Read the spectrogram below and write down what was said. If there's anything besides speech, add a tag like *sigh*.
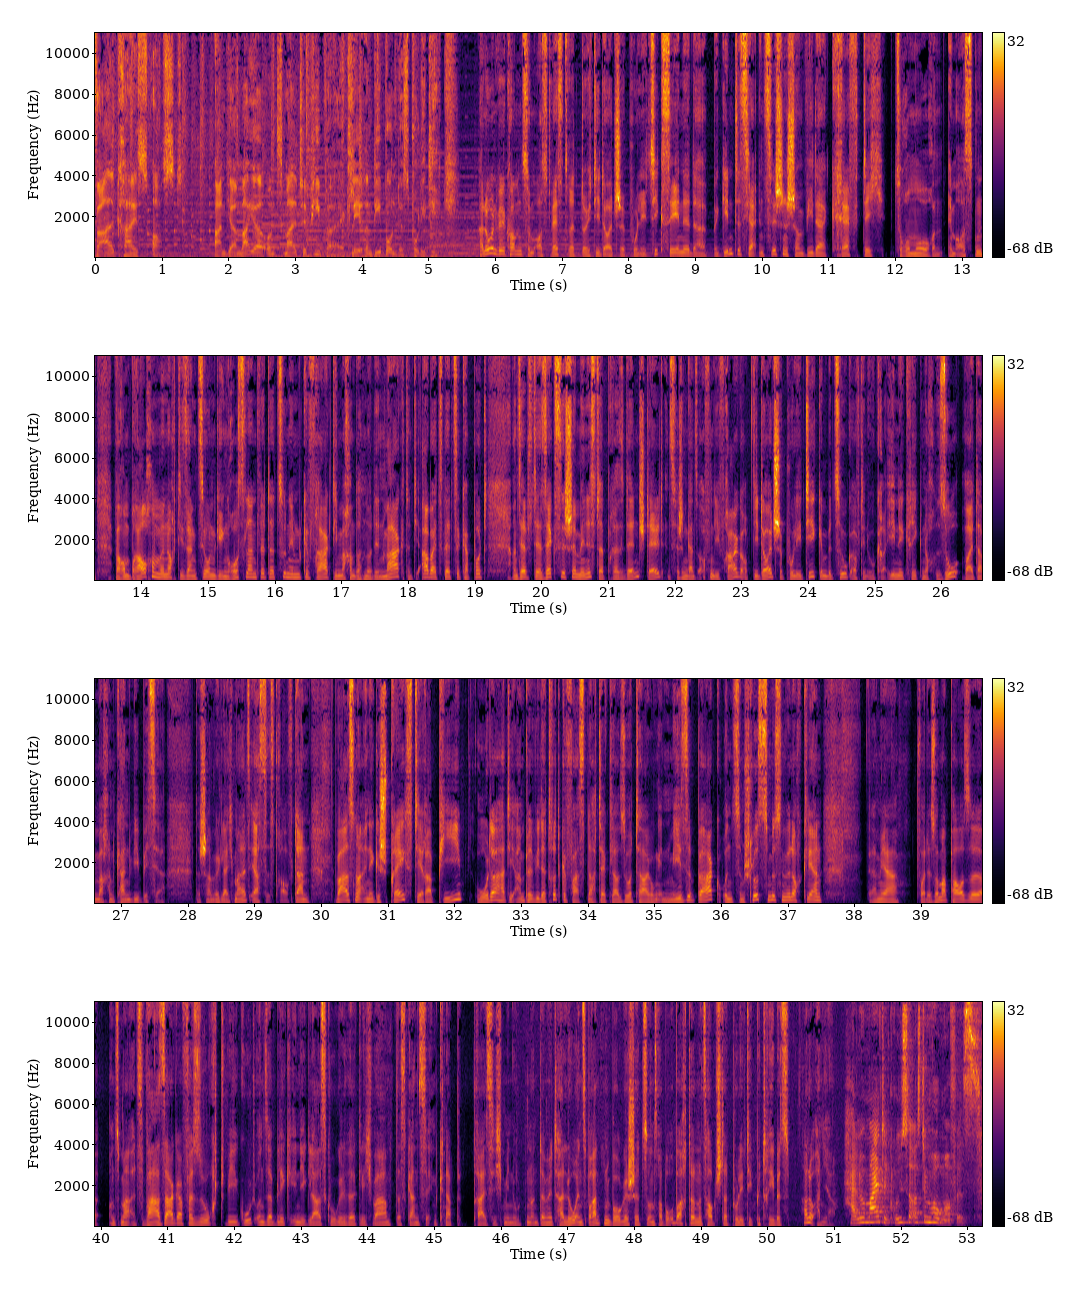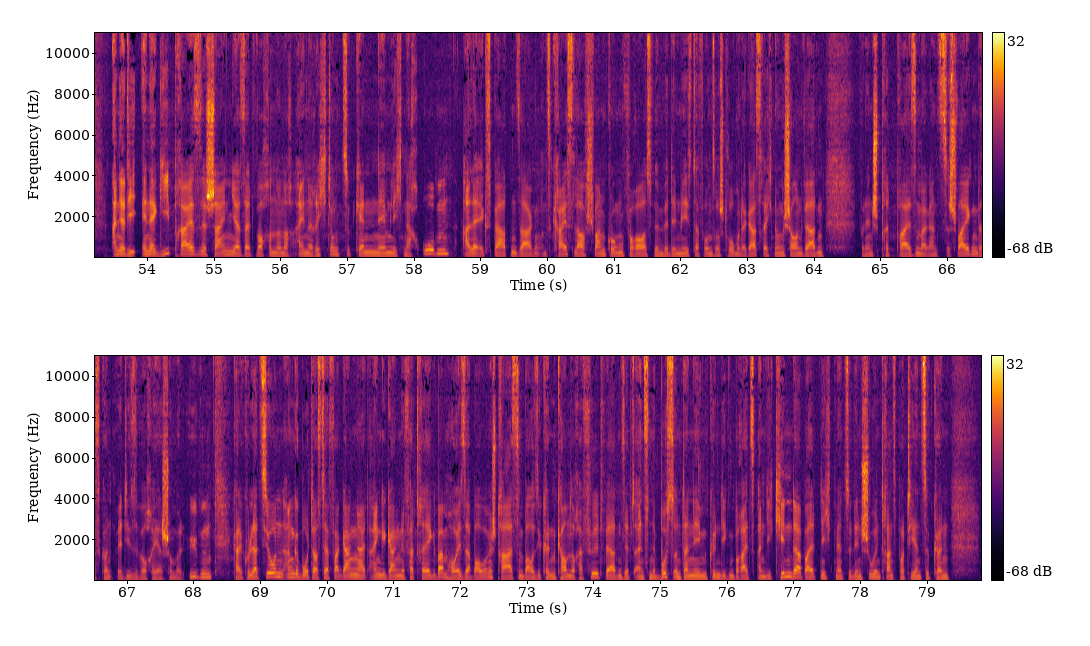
Wahlkreis Ost. Anja Meier und Malte Pieper erklären die Bundespolitik. Hallo und willkommen zum Ost-West-Ritt durch die deutsche Politikszene. Da beginnt es ja inzwischen schon wieder kräftig zu rumoren im Osten. Warum brauchen wir noch die Sanktionen gegen Russland, wird da zunehmend gefragt. Die machen doch nur den Markt und die Arbeitsplätze kaputt. Und selbst der sächsische Ministerpräsident stellt inzwischen ganz offen die Frage, ob die deutsche Politik in Bezug auf den Ukraine-Krieg noch so weitermachen kann wie bisher. Da schauen wir gleich mal als erstes drauf. Dann, war es nur eine Gesprächstherapie oder hat die Ampel wieder Tritt gefasst nach der Klausurtagung in Meseberg? Und zum Schluss müssen wir noch klären, wir haben ja vor der Sommerpause uns mal als Wahrsager versucht, wie gut unser Blick in die Glaskugel wirklich war. Das Ganze in knapp 30 Minuten. Und damit Hallo ins Brandenburgische zu unserer Beobachterin des Hauptstadtpolitikbetriebes. Hallo Anja. Hallo Malte, Grüße aus dem Homeoffice. Anja, die Energiepreise scheinen ja seit Wochen nur noch eine Richtung zu kennen, nämlich nach oben. Alle Experten sagen uns Kreislaufschwankungen voraus, wenn wir demnächst auf unsere Strom- oder Gasrechnungen schauen werden. Von den Spritpreisen mal ganz zu schweigen, das konnten wir diese Woche ja schon mal üben. Kalkulationen, Angebote aus der Vergangenheit, eingegangene Verträge beim Häuserbau, beim Straßenbau, sie können kaum noch erfüllt werden. Selbst einzelne Busunternehmen kündigen bereits an, die Kinder bald nicht mehr zu den Schulen transportieren zu können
